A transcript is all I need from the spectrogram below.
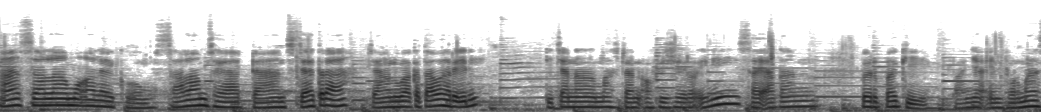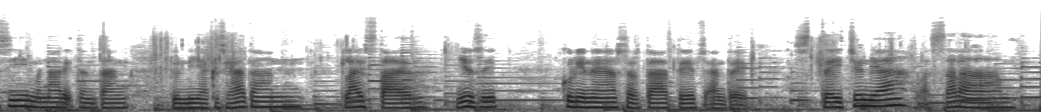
Assalamualaikum, salam sehat dan sejahtera. Jangan lupa ketawa hari ini. Di channel Mas dan Official ini saya akan berbagi banyak informasi menarik tentang dunia kesehatan, lifestyle, music, kuliner, serta tips and trick. Stay tune ya. Wassalam.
